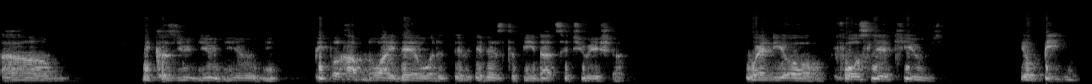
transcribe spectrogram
um, because you, you you you people have no idea what it, it is to be in that situation. When you're falsely accused, you're beaten,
